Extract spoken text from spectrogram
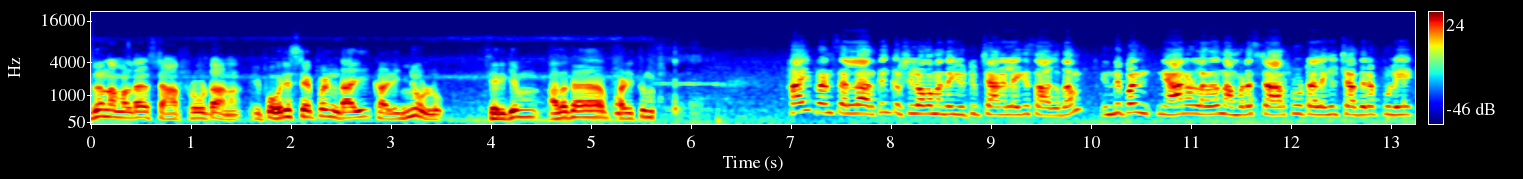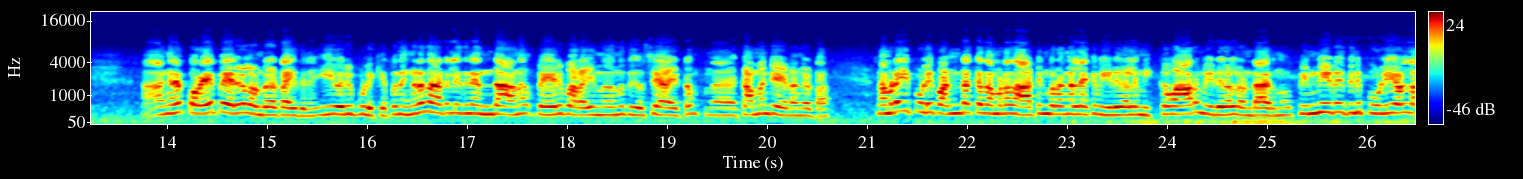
ഇത് നമ്മളുടെ സ്റ്റാർ ഫ്രൂട്ടാണ് ഇപ്പോൾ ഒരു സ്റ്റെപ്പ് ഉണ്ടായി കഴിഞ്ഞുള്ളൂ. ശരിക്കും അതൊക്കെ പഴുത്തും ഹായ് ഫ്രണ്ട്സ് എല്ലാവർക്കും കൃഷിലോകം എന്ന യൂട്യൂബ് ചാനലിലേക്ക് സ്വാഗതം. ഇന്നിപ്പം ഞാനുള്ളത് നമ്മുടെ സ്റ്റാർ ഫ്രൂട്ട് അല്ലെങ്കിൽ ചതുരപ്പുളി അങ്ങനെ കുറേ പേരുകളുണ്ട് കേട്ടോ ഇതിന് ഈ ഒരു പുളിക്ക്. അപ്പോൾ നിങ്ങളുടെ നാട്ടിൽ ഇതിന് എന്താണ് പേര് പറയുന്നതെന്ന് തീർച്ചയായിട്ടും കമന്റ് ചെയ്യണം കേട്ടോ. നമ്മുടെ ഈ പുളി പണ്ടൊക്കെ നമ്മുടെ നാട്ടിൻപുറങ്ങളിലേക്ക് വീടുകളിൽ മിക്കവാറും വീടുകളിലുണ്ടായിരുന്നു പിന്നീട് ഇതിന് പുളിയുള്ള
